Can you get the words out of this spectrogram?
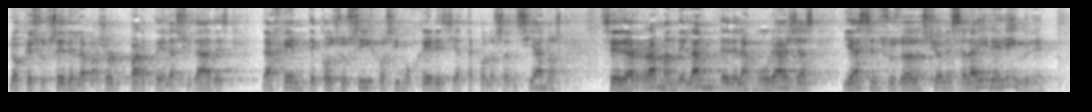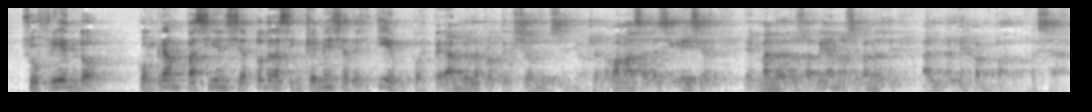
lo que sucede en la mayor parte de las ciudades, la gente con sus hijos y mujeres y hasta con los ancianos se derraman delante de las murallas y hacen sus oraciones al aire libre, sufriendo con gran paciencia todas las inclemencias del tiempo, esperando la protección del Señor. Ya no van más a las iglesias en manos de los arrianos, se van al, descampado a rezar.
